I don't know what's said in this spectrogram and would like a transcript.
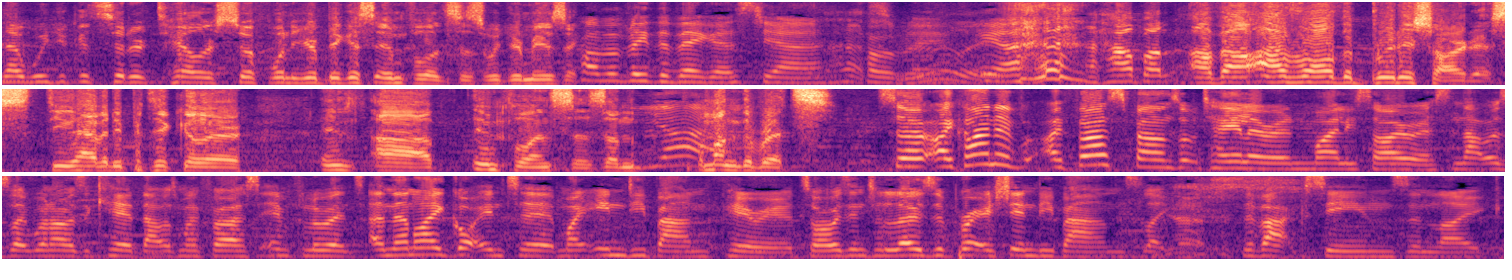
Now, would you consider Taylor Swift one of your biggest influences with your music? Probably the biggest, yeah. probably. really? Yeah. How about of all, of all the British artists? Do you have any particular in, uh, influences on, Yeah. among the Brits? So I kind of I first found sort of Taylor and Miley Cyrus, and that was like when I was a kid. That was my first influence, and then I got into my indie band period. So I was into loads of British indie bands like the Vaccines and like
